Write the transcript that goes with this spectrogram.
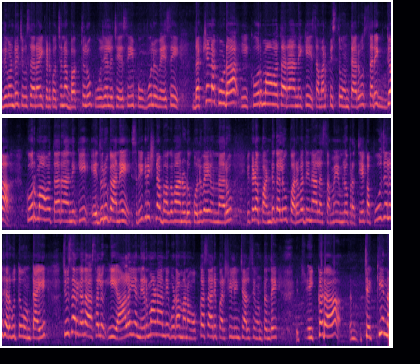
ఇదిగోండి చూసారా ఇక్కడికి వచ్చిన భక్తులు పూజలు చేసి పువ్వులు వేసి దక్షిణ కూడా ఈ కూర్మావతారానికి సమర్పిస్తూ ఉంటారు సరిగ్గా కూర్మావతారానికి ఎదురుగానే శ్రీకృష్ణ భగవానుడు కొలువై ఉన్నారు ఇక్కడ పండుగలు పర్వదినాల సమయంలో ప్రత్యేక పూజలు జరుగుతూ ఉంటాయి చూసారు కదా అసలు ఈ ఆలయ నిర్మాణాన్ని కూడా మనం ఒక్కసారి పరిశీలించాల్సి ఉంటుంది ఇక్కడ చెక్కిన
